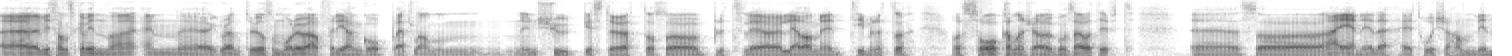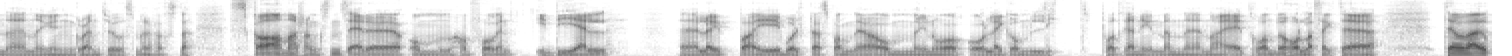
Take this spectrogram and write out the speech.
eh, hvis han skal vinne en eh, Grand Tour, så må det jo være fordi han går på et eller annet sjuke støt, og så plutselig leder han med ti minutter. Og så kan han kjøre konservativt. Eh, så jeg er enig i det. Jeg tror ikke han vinner noen Grand Tour som er det første. Skal han ha sjansen, så er det om han får en ideell løypa i Volta Spania om noen år og legge om litt på treningen, men eh, nei, jeg tror han bør holde seg til, til å være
